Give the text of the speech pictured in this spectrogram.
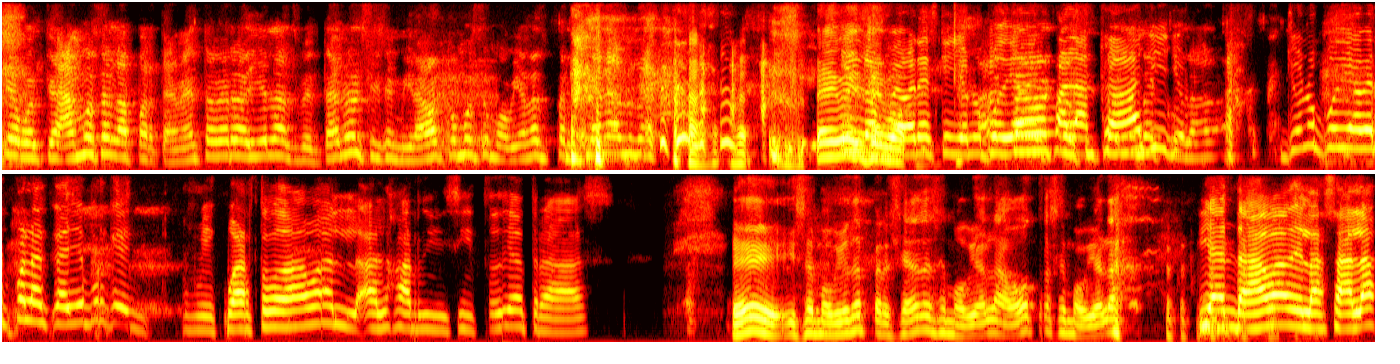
que volteábamos al apartamento a ver ahí en las ventanas y se miraba cómo se movían las güey. Ey, Y lo se peor es que yo no podía Estaba ver para la calle, yo, yo no podía ver para la calle porque mi cuarto daba al, al jardincito de atrás. Ey, y se movió una persiana, se movía la otra, se movía la... Y andaba de la sala,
